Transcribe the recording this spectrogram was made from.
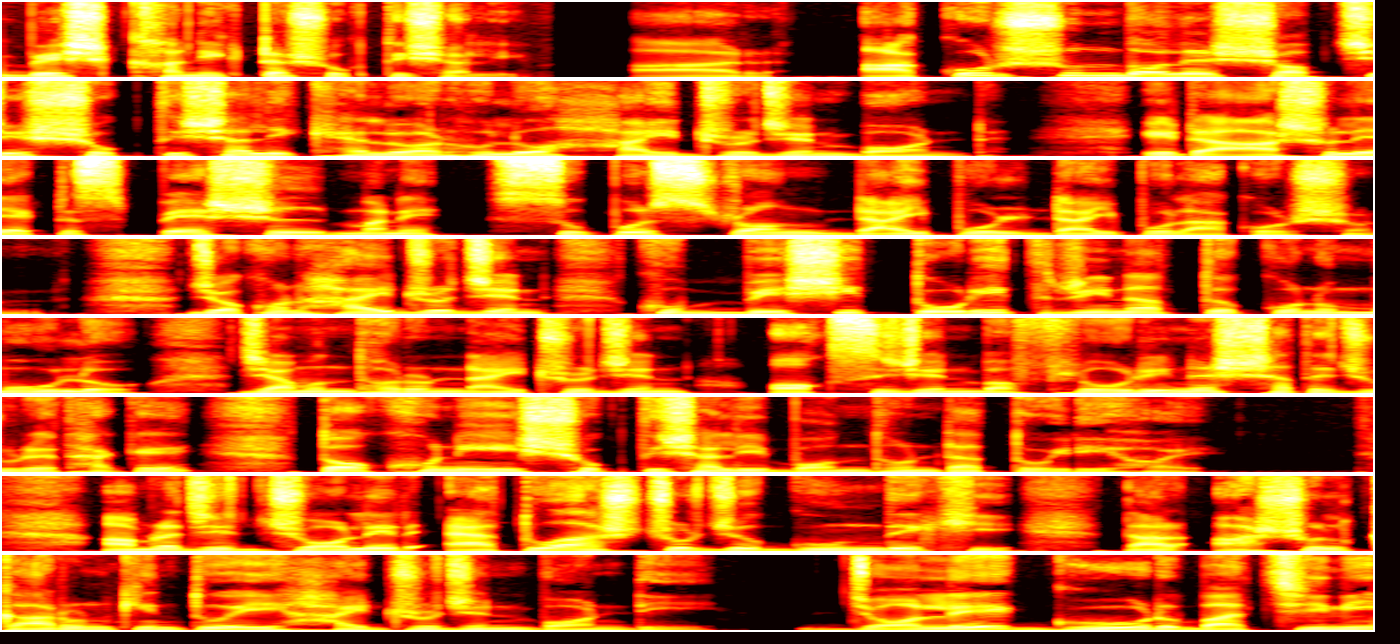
বেশ খানিকটা শক্তিশালী। আর আকর্ষণ দলের সবচেয়ে শক্তিশালী খেলোয়াড় হল হাইড্রোজেন বন্ড। এটা আসলে একটা স্পেশাল মানে সুপার স্ট্রং ডাইপোল ডাইপোল আকর্ষণ। যখন হাইড্রোজেন খুব বেশি তড়িৎ ঋণাত্মক কোনো মৌল, যেমন ধরুন নাইট্রোজেন, অক্সিজেন বা ফ্লোরিনের সাথে জুড়ে থাকে, তখনই এই শক্তিশালী বন্ধনটা তৈরি হয়। আমরা যে জলের এত আশ্চর্য গুণ দেখি, তার আসল কারণ কিন্তু এই হাইড্রোজেন বন্ডই। জলে গুড় বা চিনি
